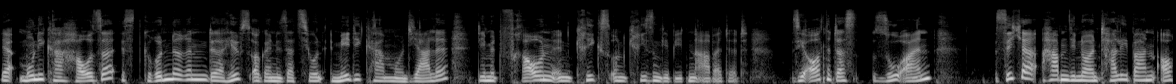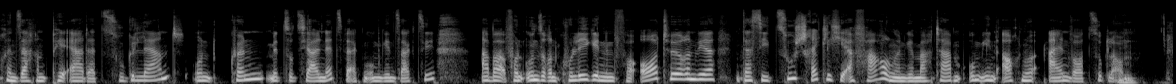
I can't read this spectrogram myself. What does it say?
Ja, Monika Hauser ist Gründerin der Hilfsorganisation Medica Mondiale, die mit Frauen in Kriegs- und Krisengebieten arbeitet. Sie ordnet das so ein, Sicher haben die neuen Taliban auch in Sachen PR dazugelernt und können mit sozialen Netzwerken umgehen, sagt sie. Aber von unseren Kolleginnen vor Ort hören wir, dass sie zu schreckliche Erfahrungen gemacht haben, um ihnen auch nur ein Wort zu glauben. Hm.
